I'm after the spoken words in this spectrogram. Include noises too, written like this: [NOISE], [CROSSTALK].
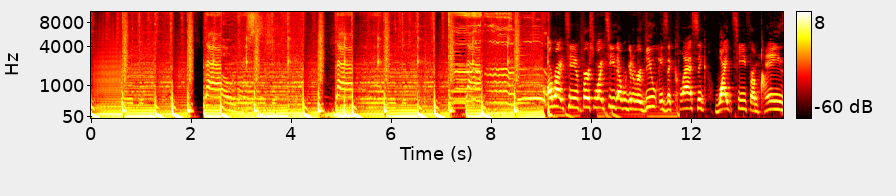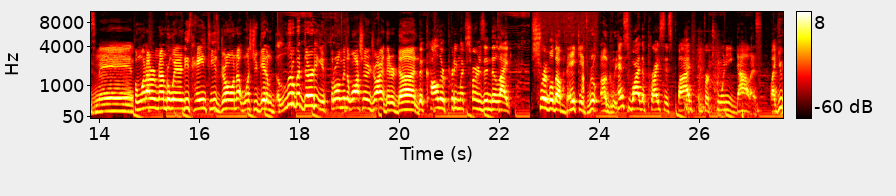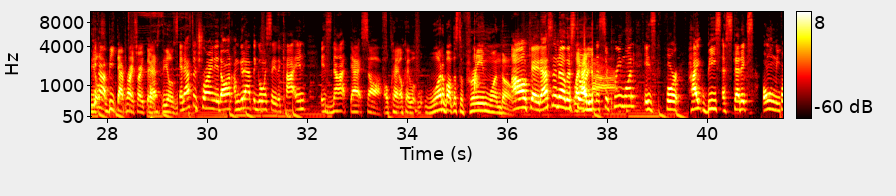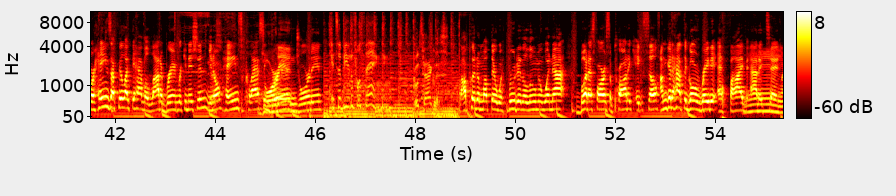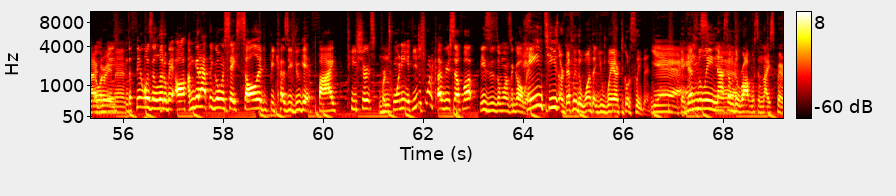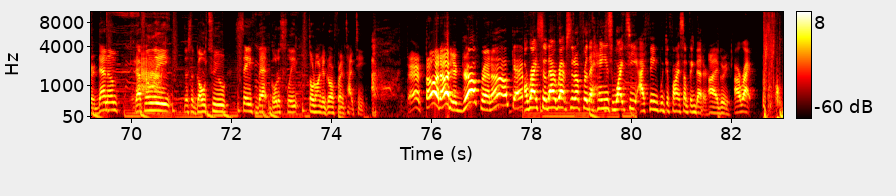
All right, Tan, first white tee that we're gonna review is a classic white tee from Hanes, mm. man. From what I remember wearing these Hanes tees growing up, once you get them a little bit dirty and you throw them in the washer and dryer, they're done. The collar pretty much turns into like shriveled up bacon. It's real ugly. Hence why the price is five for $20. Like you Deals. cannot beat that price right there. That's deals. And after trying it on, I'm gonna have to go and say the cotton is not that soft. Okay, okay, well, what about the Supreme one though? Okay, that's another story. I- the Supreme one is for hype beast aesthetics only. For Hanes, I feel like they have a lot of brand recognition. You know, Hanes, classic Jordan. brand, Jordan. It's a beautiful thing. Go tagless. I put them up there with Fruit of the Loom and whatnot. But as far as the product itself, I'm gonna have to go and rate it at five out of ten. You I know what I agree, mean? man. The fit was a little bit off. I'm gonna have to go and say solid because you do get five t-shirts for Mm-hmm. 20. If you just want to cover yourself up, these are the ones to go with. Hanes tees are definitely the ones that you wear to go to sleep in. Yeah. Okay, Hanes, definitely not yeah. something to rock with some nice pair of denim. Definitely just a go-to, safe bet, go to sleep, throw it on your girlfriend type tee. [LAUGHS] Damn, Throw it on your girlfriend, huh? Okay. All right, so that wraps it up for the Hanes white tee. I think we could find something better. I agree. All right.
